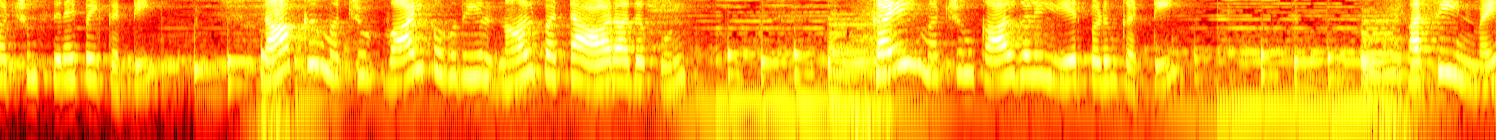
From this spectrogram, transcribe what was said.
மற்றும் சினைப்பை கட்டி நாக்கு மற்றும் வாய் பகுதியில் நாள்பட்ட ஆறாத புண் கை மற்றும் கால்களில் ஏற்படும் கட்டி பசியின்மை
